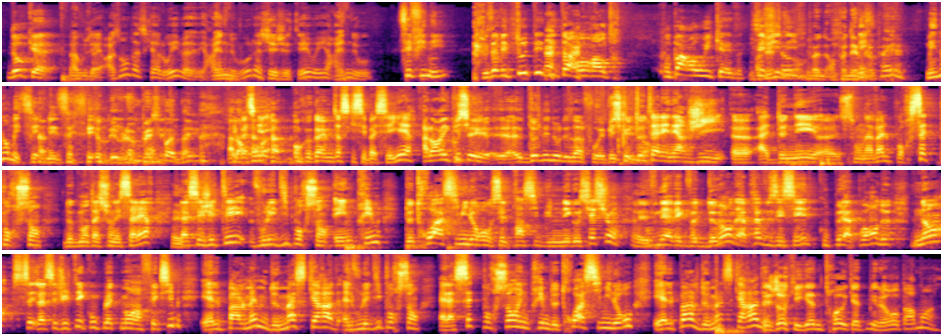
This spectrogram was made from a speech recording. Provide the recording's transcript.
Donc, euh, bah, vous avez raison, Pascal. Oui, bah, il n'y a rien de nouveau. La CGT, oui, il n'y a rien de nouveau. C'est fini. Vous avez tout été. On rentre. On part en week-end. C'est fini. tout. On peut, on peut développer. Mais mais c'est. Mais c'est, Développer on cette peut- idée. Alors, Parce qu'on peut quand même dire ce qui s'est passé hier. alors écoutez, euh, donnez-nous les infos. Puisque. Total Energy euh, a donné euh, son aval pour 7% d'augmentation des salaires, Oui. la CGT voulait 10% et une prime de 3 à 6 000 euros. C'est le principe d'une négociation. Oui. Vous venez avec votre demande et après vous essayez de couper la poire en deux. Non, la CGT est complètement inflexible et elle parle même de mascarade. Elle voulait 10%. Elle a 7%, une prime de 3 à 6 000 euros et elle parle de mascarade. Des gens qui gagnent 3 ou 4 000 euros par mois.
